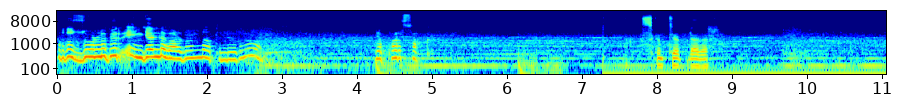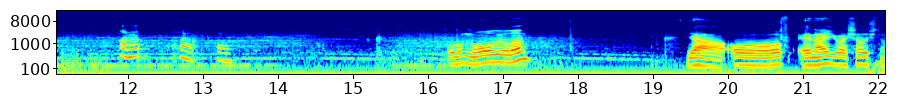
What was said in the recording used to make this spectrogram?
Burada zorlu bir engel de vardı onu da hatırlıyorum ama. Yaparsak. Sıkıntı yok birader. Ana. Ha tamam. Oğlum ne oluyor lan? Ya of enayi gibi aşağı düştüm.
